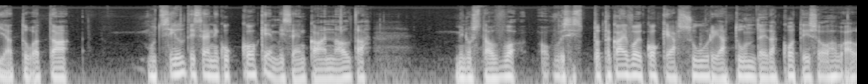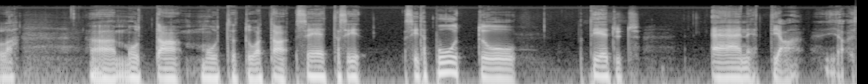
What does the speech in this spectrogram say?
ja tuota, mutta silti se niin kokemisen kannalta minusta on, siis totta kai voi kokea suuria tunteita kotisohvalla, ää, mutta, mutta tuota, se, että si, siitä puuttuu tietyt äänet ja, ja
